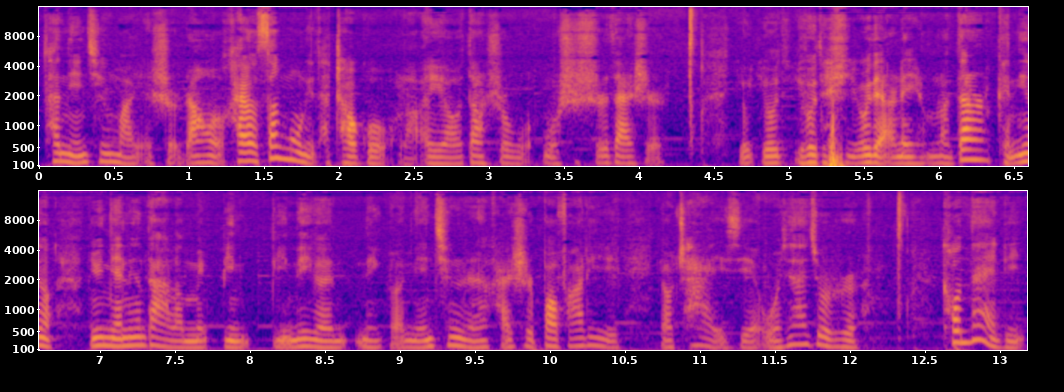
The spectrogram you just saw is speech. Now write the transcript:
她年轻嘛，也是，然后还有三公里，她超过我了。哎呦，当时我我是实在是有有有点有点那什么了。但是肯定因为年龄大了，没比比那个那个年轻人还是爆发力要差一些。我现在就是靠耐力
